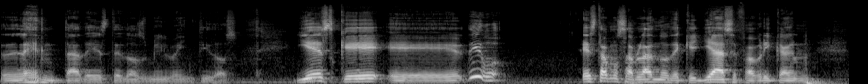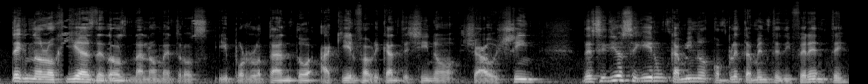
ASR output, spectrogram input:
lenta de este 2022. Y es que, eh, digo, estamos hablando de que ya se fabrican tecnologías de 2 nanómetros y por lo tanto aquí el fabricante chino Xiaoxin decidió seguir un camino completamente diferente.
